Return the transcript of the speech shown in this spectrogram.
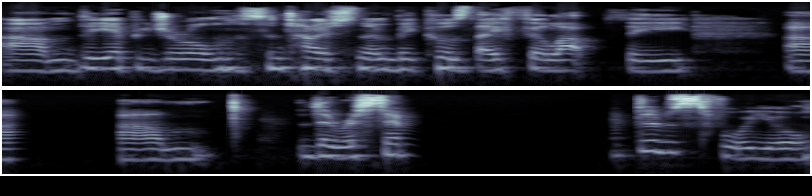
um, the epidural and the syntocinon because they fill up the uh, um, the receptors for your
